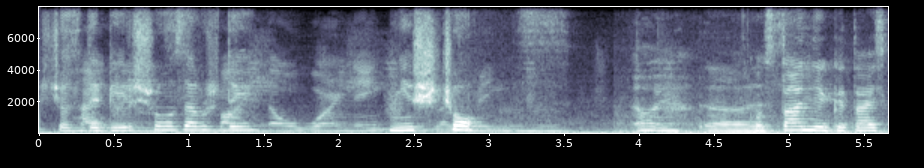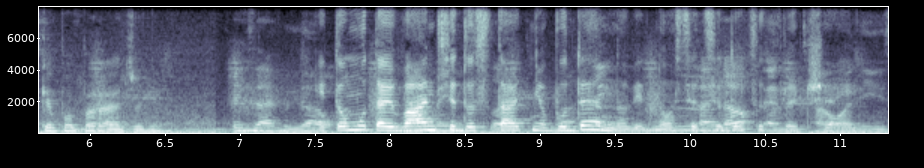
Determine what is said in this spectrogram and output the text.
що здебільшого завжди ніщо. Останнє китайське попередження. І тому тайванці достатньо буденно відносяться до цих речей.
